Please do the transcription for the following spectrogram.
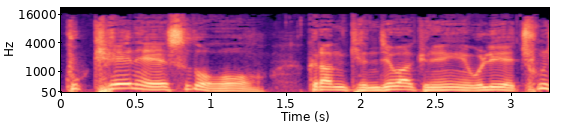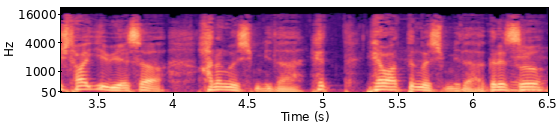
국회 내에서도 그러한 견제와 균형의 원리에 충실하기 위해서 하는 것입니다. 해, 해왔던 것입니다. 그래서 네.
